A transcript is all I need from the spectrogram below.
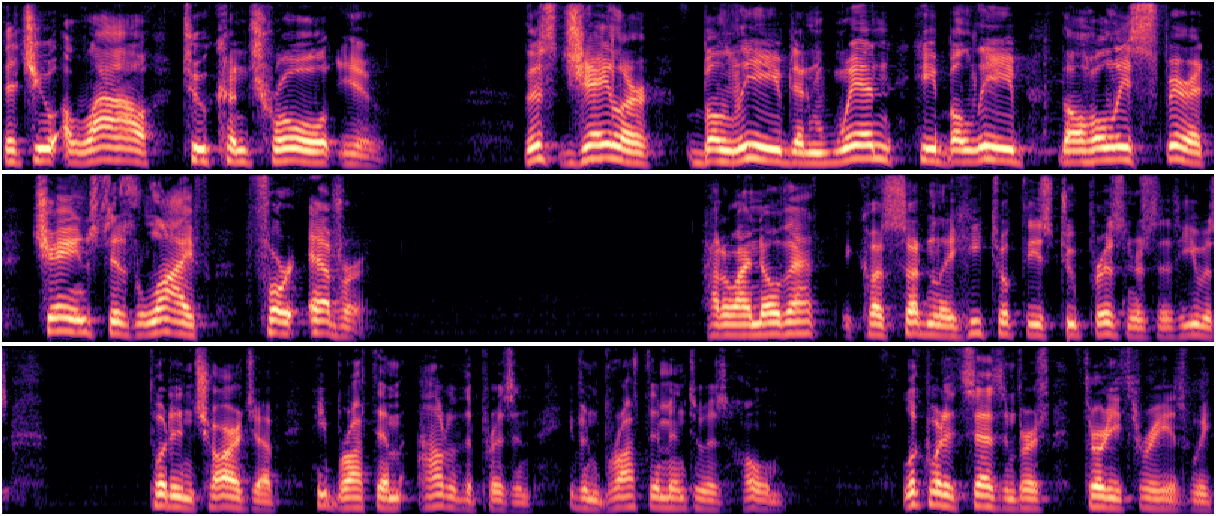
that you allow to control you. This jailer believed, and when he believed, the Holy Spirit changed his life forever. How do I know that? Because suddenly he took these two prisoners that he was put in charge of, he brought them out of the prison, even brought them into his home. Look what it says in verse 33 as we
